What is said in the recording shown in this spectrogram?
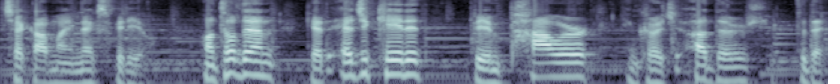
check out my next video. Until then, get educated, be empowered, encourage others today.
